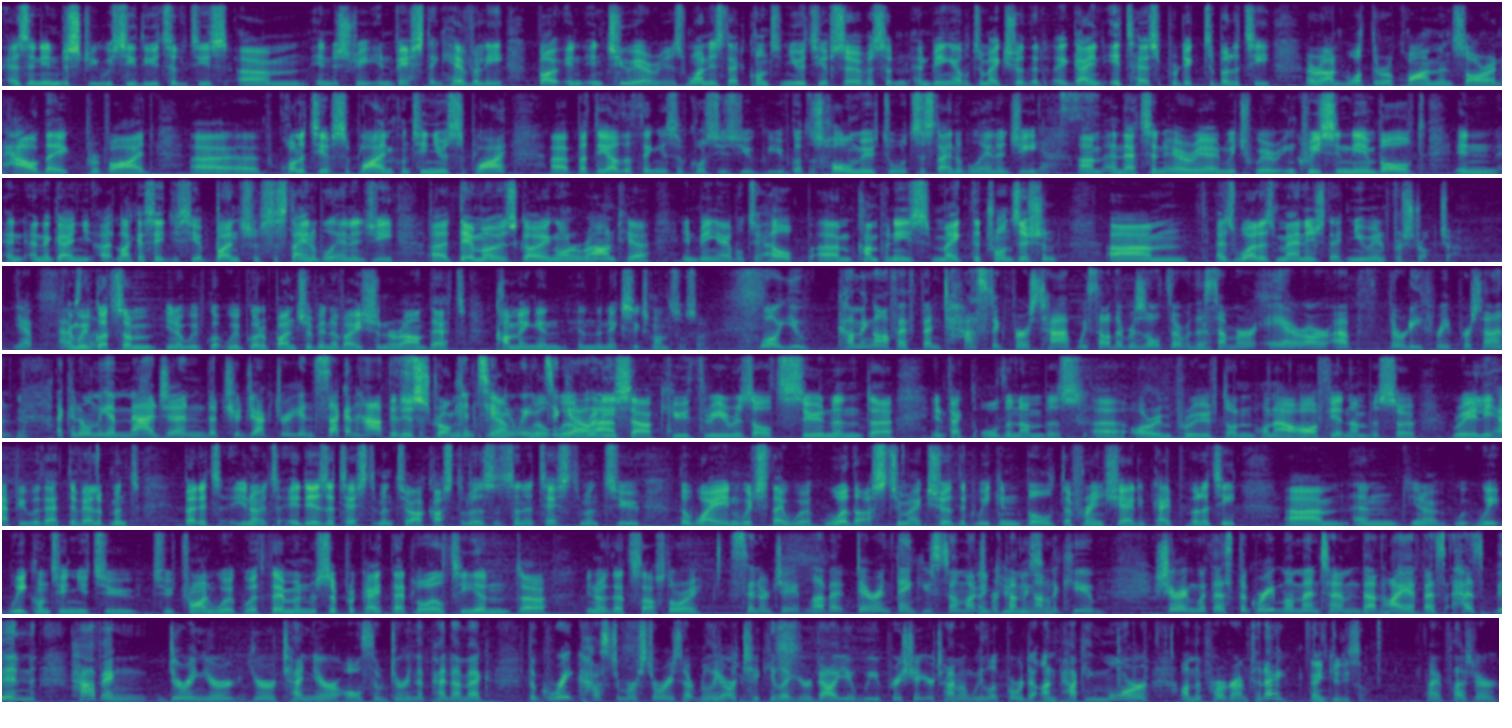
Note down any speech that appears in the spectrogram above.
as an industry, we see the utilities um, industry investing heavily both in, in two areas. One is that continuity of service and, and being able to make sure that, again, it has predictability around what the requirements are and how they provide uh, quality of supply and continuous supply. Uh, but the other thing is, of course, is you, have got this whole move towards sustainable energy. Yes. Um, and that's an area in which we're increasingly involved in. And, and again, uh, like I said, you see a bunch of sustainable energy uh, demos going on around here in being able to help um, companies make the transition, um, as well as manage that new infrastructure. Yep, absolutely. And we've got some, you know, we've got we've got a bunch of innovation around that coming in in the next six months or so. Well, you coming off a fantastic first half. We saw the results over the yeah. summer. ARR up 33%. Yeah. I can only imagine the trajectory in second half it is, is strong. continuing yeah. we'll, to we'll go We'll release up. our Q3 results soon, and uh, in fact, all the numbers uh, are improved on on our half year numbers. So really happy with that development but it's you know it's, it is a testament to our customers. It's a testament to the way in which they work with us to make sure that we can build differentiated capability. Um, and you know we, we continue to to try and work with them and reciprocate that loyalty. And uh, you know that's our story. Synergy, love it. Darren, thank you so much thank for you, coming Lisa. on theCUBE, sharing with us the great momentum that IFS has been having during your, your tenure, also during the pandemic, the great customer stories that really thank articulate you. your value. We appreciate your time and we look forward to unpacking more on the program today. Thank you, Lisa. My pleasure.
